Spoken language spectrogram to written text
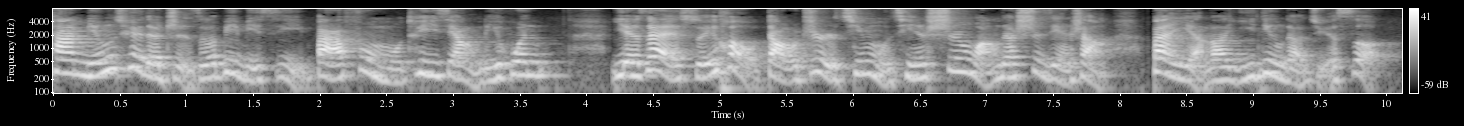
他明确地指责 BBC 把父母推向离婚，也在随后导致其母亲身亡的事件上扮演了一定的角色。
